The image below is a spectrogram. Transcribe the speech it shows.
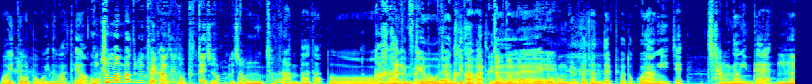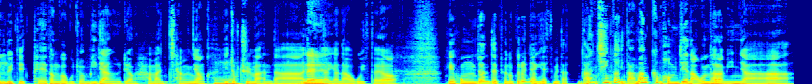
뭐 이쪽을 보고 있는 것 같아요. 공천만 받으면 될 가능성이 높은 데죠. 그죠? 공천을 안 받아도 뭐 김태호 전 지사 같은 그 정도인가요? 예. 예. 홍준표 전 대표도 고향이 이제 창녕인데 음. 여기도 이제 대선거 구조 밀양, 의령, 함안, 창녕 음. 이쪽 출마한다 이런 네. 이야기가 나오고 있어요. 홍전 대표는 그런 이야기 했습니다. 난 지금까지 나만큼 험지에 나온 사람이 있냐.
